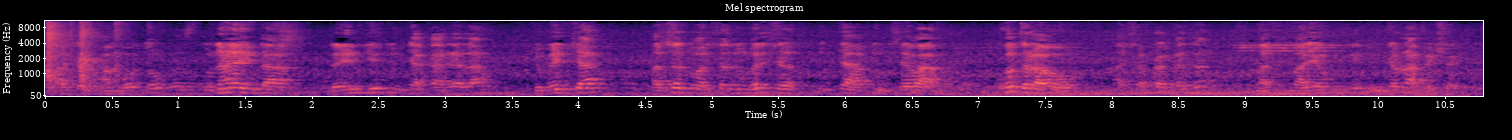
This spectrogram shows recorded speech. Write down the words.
भाषण थांबवतो. पुन्हा एकदा जयंतजी तुमच्या कार्याला शुभेच्छा असंच वर्षानुवर्ष तुमच्या हातून सेवा होत राहो अशा प्रकारचं मा- माझ्या तुमच्याकडून अपेक्षा आहे.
